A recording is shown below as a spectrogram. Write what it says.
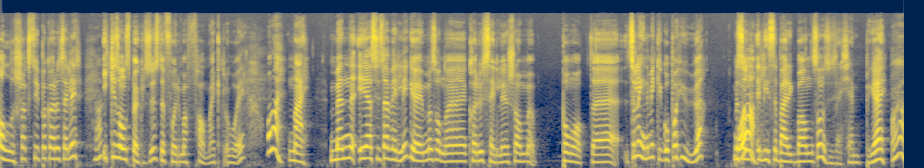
alle slags type karuseller. Ikke sånn spøkelseshus, det får meg faen meg ikke til å gå i. Å nei. Nei. Men jeg syns det er veldig gøy med sånne karuseller som på en måte Så lenge de ikke går på huet. Med Å, sånn. Elise Bergbanen sånn syns jeg er kjempegøy. Å, ja.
